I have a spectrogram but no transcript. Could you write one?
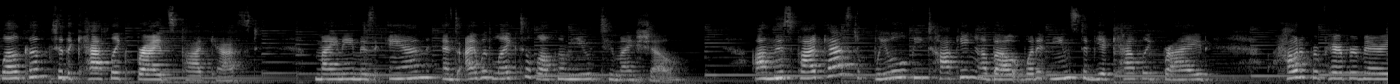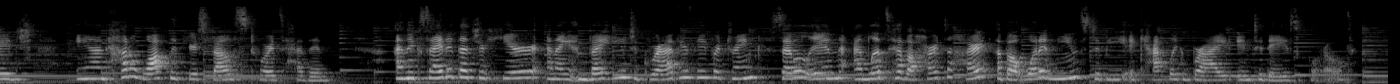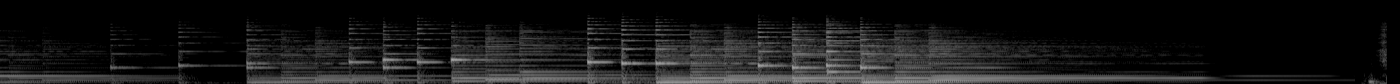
Welcome to the Catholic Brides Podcast. My name is Anne, and I would like to welcome you to my show. On this podcast, we will be talking about what it means to be a Catholic bride, how to prepare for marriage, and how to walk with your spouse towards heaven. I'm excited that you're here, and I invite you to grab your favorite drink, settle in, and let's have a heart to heart about what it means to be a Catholic bride in today's world.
